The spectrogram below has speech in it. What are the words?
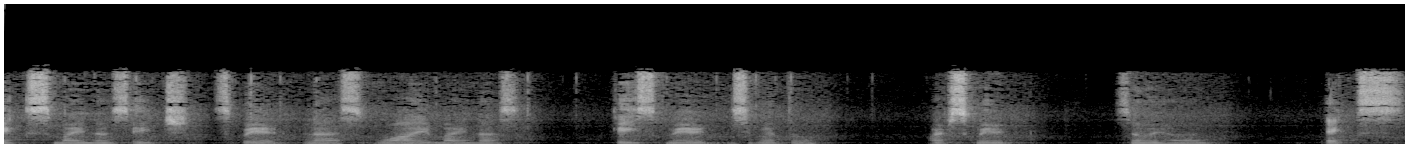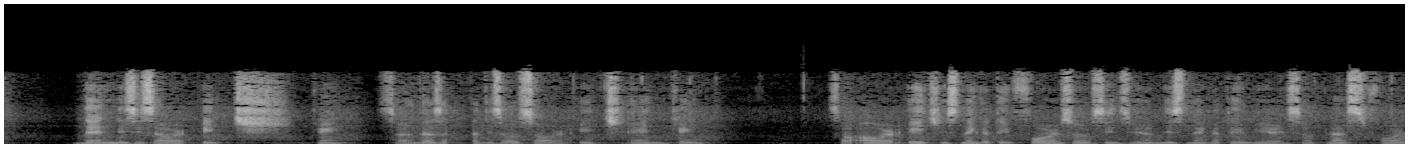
x minus h squared plus y minus k squared is equal to r squared. So we have x, then this is our h, okay? So that's, that is also our h and k. So our h is negative 4, so since we have this negative here, so plus 4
